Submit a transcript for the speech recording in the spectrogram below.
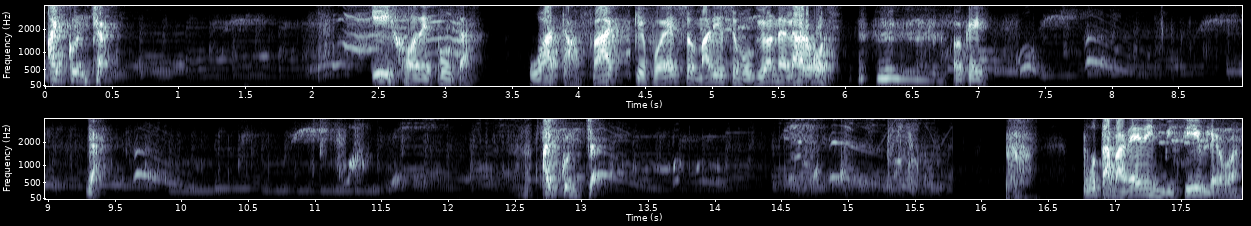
¡Ay, concha! Hijo de puta. What the fuck? ¿Qué fue eso? Mario se bugueó en el árbol. ok. Ya. ¡Ay, concha! Puta pared invisible, weón.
